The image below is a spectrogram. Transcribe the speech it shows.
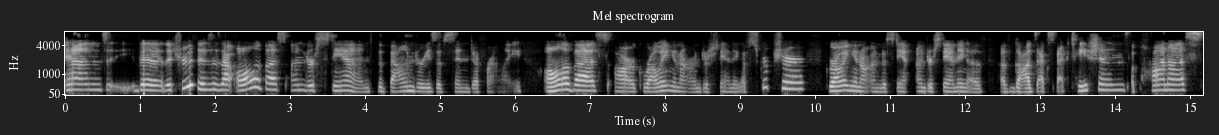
And the the truth is is that all of us understand the boundaries of sin differently. All of us are growing in our understanding of scripture, growing in our understand understanding of of God's expectations upon us.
